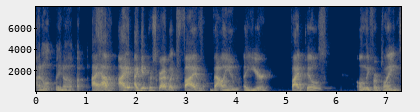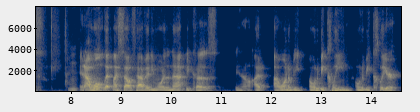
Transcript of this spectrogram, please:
i don't you know i have i i get prescribed like five valium a year five pills only for planes mm-hmm. and i won't let myself have any more than that because you know i i want to be i want to be clean i want to be clear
